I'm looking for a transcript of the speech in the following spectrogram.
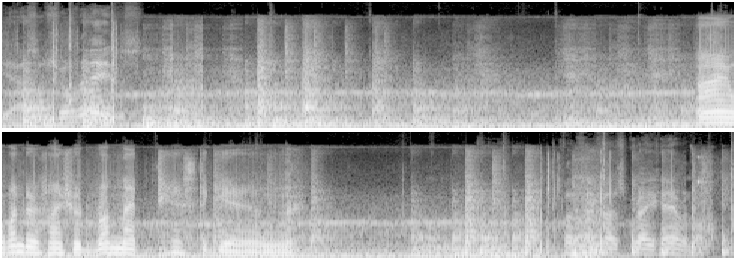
Yes, I'm sure it is. I wonder if I should run that test again. But if that's grey hair or not.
